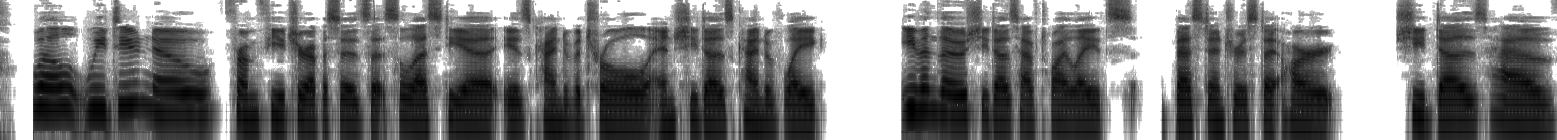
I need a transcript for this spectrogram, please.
well, we do know from future episodes that Celestia is kind of a troll and she does kind of like even though she does have Twilight's best interest at heart, she does have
